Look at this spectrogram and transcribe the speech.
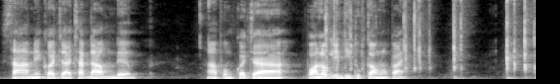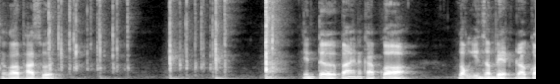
3 นี้ก็จะชัดดาวน์เหมือนเดิมอ่าผมก็จะป้อนล็อกอินที่ถูกต้องลงไป แล้วก็ password enter ไปนะครับ ก็ล็อกอินสำเร็จเราก็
